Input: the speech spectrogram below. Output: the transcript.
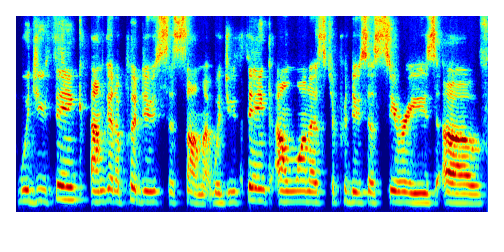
Would you think I'm going to produce a summit? Would you think I want us to produce a series of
